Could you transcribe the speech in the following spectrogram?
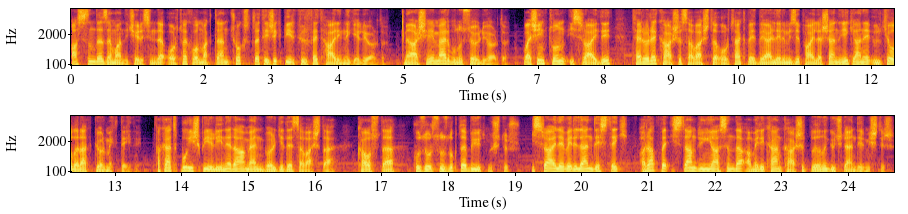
aslında zaman içerisinde ortak olmaktan çok stratejik bir külfet haline geliyordu. Mearşehmer bunu söylüyordu. Washington, İsrail'i teröre karşı savaşta ortak ve değerlerimizi paylaşan yegane ülke olarak görmekteydi. Fakat bu işbirliğine rağmen bölgede savaşta, kaosta, huzursuzluk da büyütmüştür. İsrail'e verilen destek, Arap ve İslam dünyasında Amerikan karşıtlığını güçlendirmiştir.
